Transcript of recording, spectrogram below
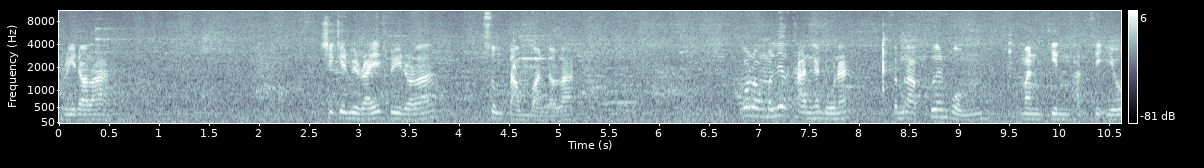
three dollar chicken with rice three dollar ส้มตำ one dollar ก็ลองมาเลือกทานกันดูนะสำหรับเพื่อนผม มันกินผัดซีอิ๊ว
